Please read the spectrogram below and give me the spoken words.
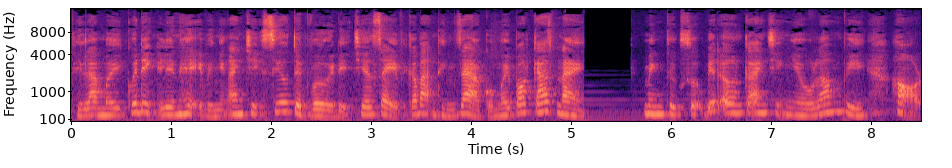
Thế là Mây quyết định liên hệ với những anh chị siêu tuyệt vời để chia sẻ với các bạn thính giả của Mây Podcast này. Mình thực sự biết ơn các anh chị nhiều lắm vì họ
